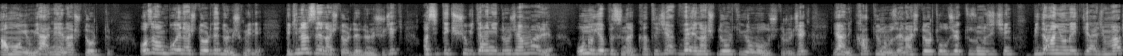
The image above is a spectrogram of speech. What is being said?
amonyum yani NH4'tür. O zaman bu NH4'e dönüşmeli. Peki nasıl NH4'e dönüşecek? Asitteki şu bir tane hidrojen var ya onu yapısına katacak ve NH4 iyonu oluşturacak. Yani katyonumuz NH4 olacak tuzumuz için. Bir de anyona ihtiyacım var.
